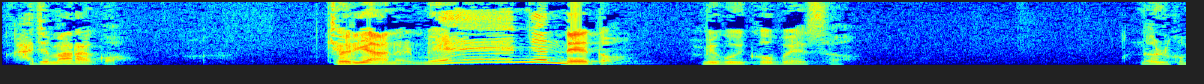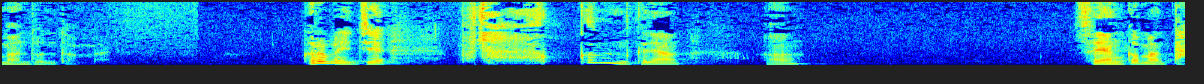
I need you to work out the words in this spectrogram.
하지 말라고 결의안을 매년 내도 미국이 거부해서 널 그만둔단 말이에요. 그러면 이제 무조건 그냥 어? 서양 것만 다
